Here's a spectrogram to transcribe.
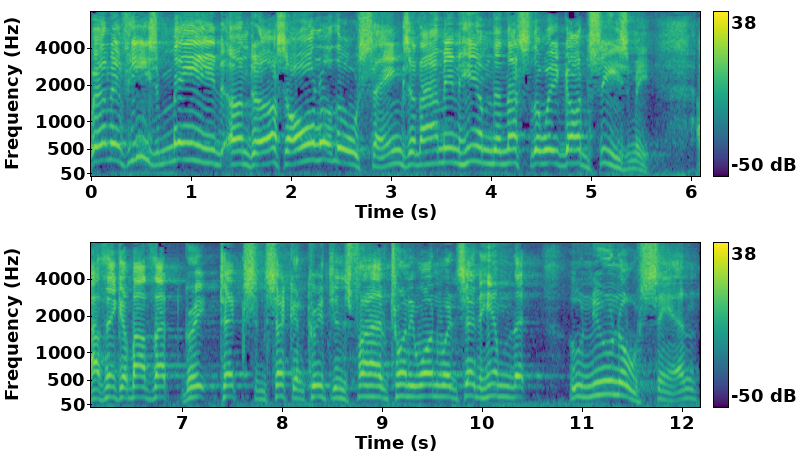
Well, if He's made unto us all of those things and I'm in Him, then that's the way God sees me. I think about that great text in 2 Corinthians 5.21 where it said, Him that who knew no sin,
